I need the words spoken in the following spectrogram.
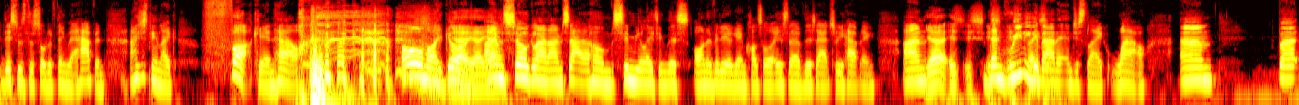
this was the sort of thing that happened. I was just been like, "Fucking hell!" oh my god! yeah, yeah. I'm so glad I'm sat at home simulating this on a video game console instead of this actually happening. And Yeah, it's, it's, it's then it's reading crazy. about it and just like wow um but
